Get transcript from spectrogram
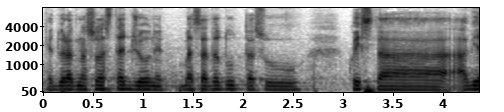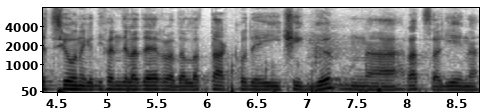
che è durata una sola stagione basata tutta su questa aviazione che difende la Terra dall'attacco dei CIG, una razza aliena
